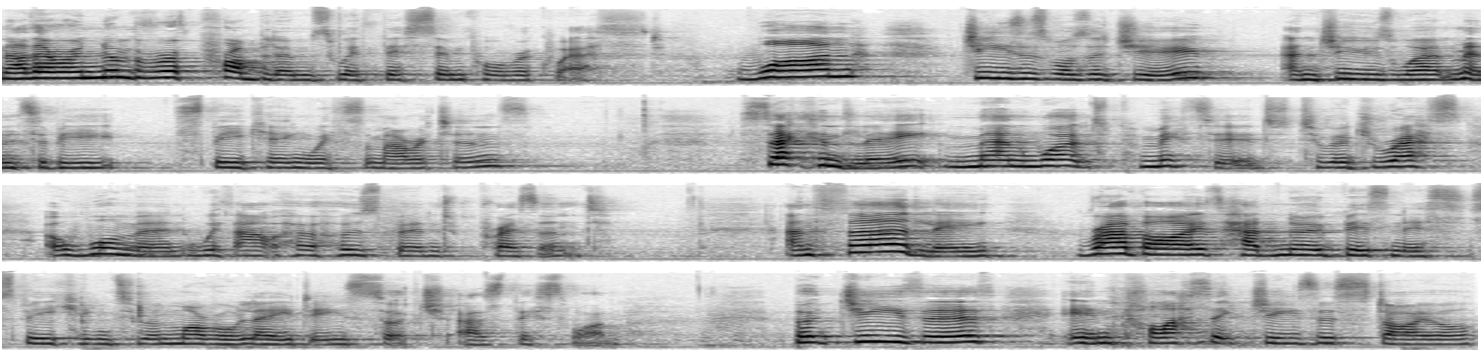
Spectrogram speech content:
Now, there are a number of problems with this simple request. One, Jesus was a Jew, and Jews weren't meant to be speaking with Samaritans. Secondly, men weren't permitted to address a woman without her husband present. And thirdly, rabbis had no business speaking to immoral ladies such as this one. But Jesus, in classic Jesus style,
